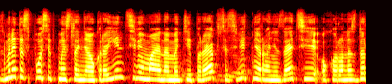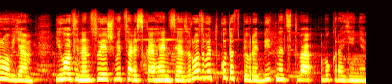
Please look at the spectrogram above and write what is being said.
Змінити спосіб мислення українців і має на меті проект Всесвітньої організації охорони здоров'я. Його фінансує Швейцарська агенція з розвитку та співробітництва в Україні.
